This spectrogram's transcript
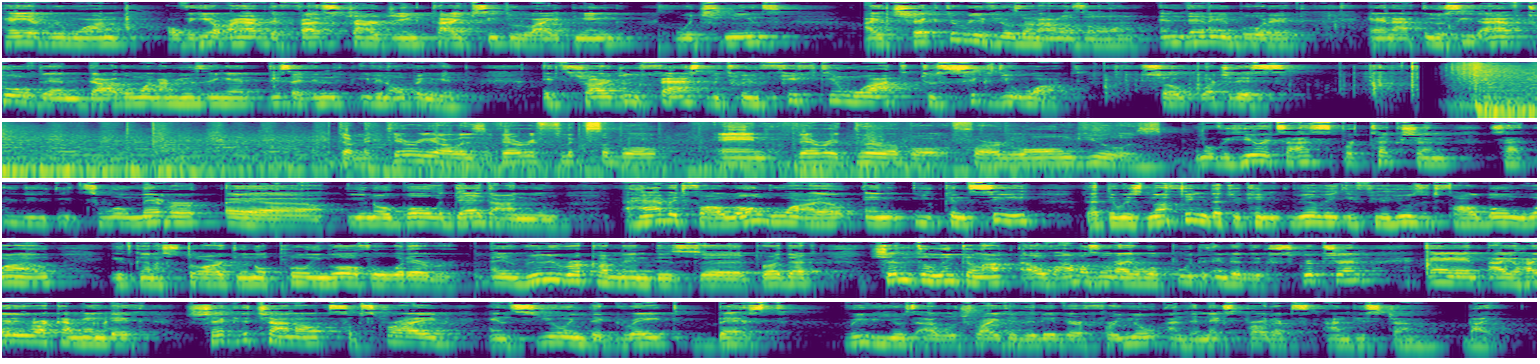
Hey everyone, over here I have the fast charging Type-C to Lightning, which means I checked the reviews on Amazon and then I bought it. And I, you see, I have two of them. The other one I'm using it, this I didn't even open yet. It's charging fast between 15 watt to 60 watt. So watch this. The material is very flexible and very durable for long use. And over here it has protection so that it will never, uh, you know, go dead on you. I have it for a long while and you can see that there is nothing that you can really, if you use it for a long while, it's gonna start, you know, pulling off or whatever. I really recommend this uh, product. Check the link of Amazon I will put in the description and I highly recommend it. Check the channel, subscribe, and see you in the great, best reviews I will try to deliver for you and the next products on this channel. Bye.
